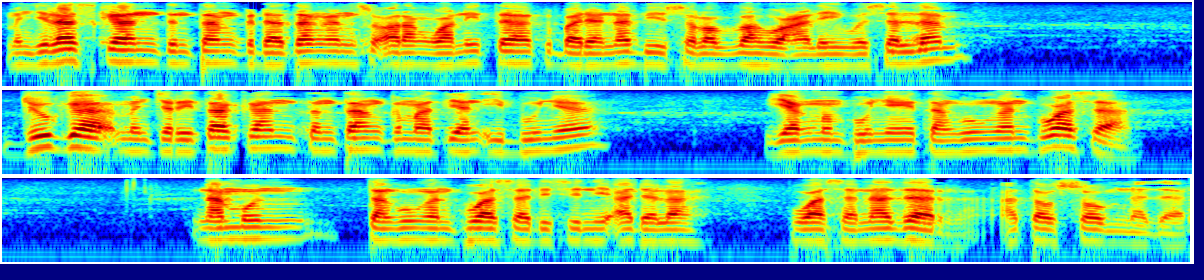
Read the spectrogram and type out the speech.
menjelaskan tentang kedatangan seorang wanita kepada Nabi Shallallahu Alaihi Wasallam juga menceritakan tentang kematian ibunya yang mempunyai tanggungan puasa. Namun tanggungan puasa di sini adalah puasa nazar atau saum nazar.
